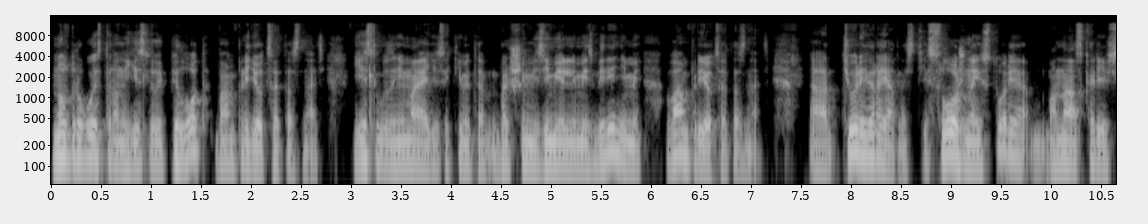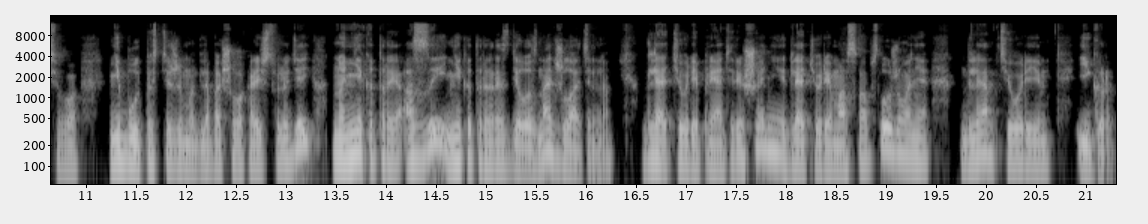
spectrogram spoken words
Но, с другой стороны, если вы пилот, вам придется это знать. Если вы занимаетесь какими-то большими земельными измерениями, вам придется это знать. А, теория вероятностей. Сложная история, она, скорее скорее всего, не будет постижимо для большого количества людей, но некоторые азы, некоторые разделы знать желательно для теории принятия решений, для теории массового обслуживания, для теории игр.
